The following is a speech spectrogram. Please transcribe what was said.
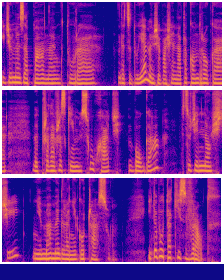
idziemy za Panem, które decydujemy się właśnie na taką drogę, by przede wszystkim słuchać Boga w codzienności, nie mamy dla Niego czasu. I to był taki zwrot.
